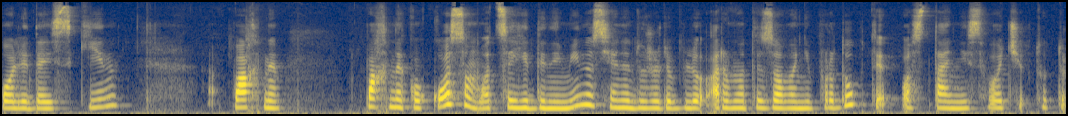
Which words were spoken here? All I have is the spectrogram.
Holiday Skin. Пахне. Пахне кокосом, оце єдиний мінус. Я не дуже люблю ароматизовані продукти. Останній свочик тут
